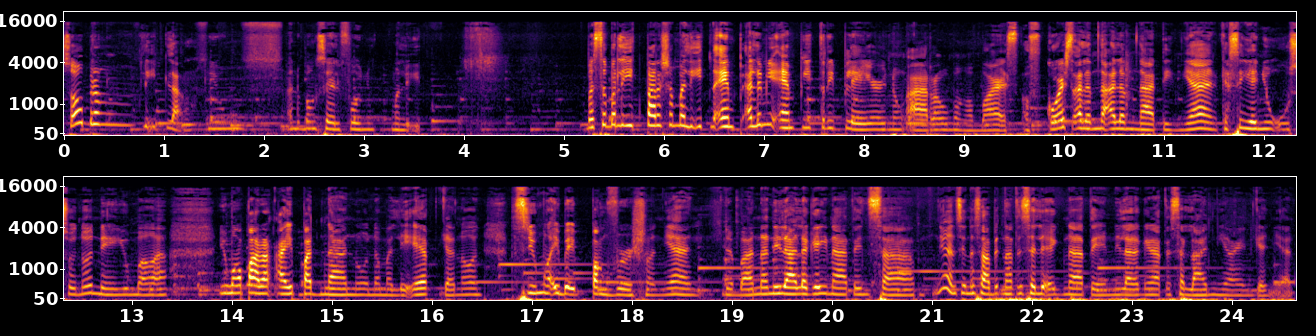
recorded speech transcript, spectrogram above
Sobrang liit lang. Yung, ano bang cellphone yung maliit? Basta maliit, para siya maliit na, MP, alam yung MP3 player nung araw, mga Mars. Of course, alam na alam natin yan. Kasi yan yung uso nun eh. Yung mga, yung mga parang iPad nano na maliit, ganon. Tapos yung mga iba-ibang version yan. ba diba? Na nilalagay natin sa, yan, sinasabit natin sa leeg natin, nilalagay natin sa lanyard, ganyan.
